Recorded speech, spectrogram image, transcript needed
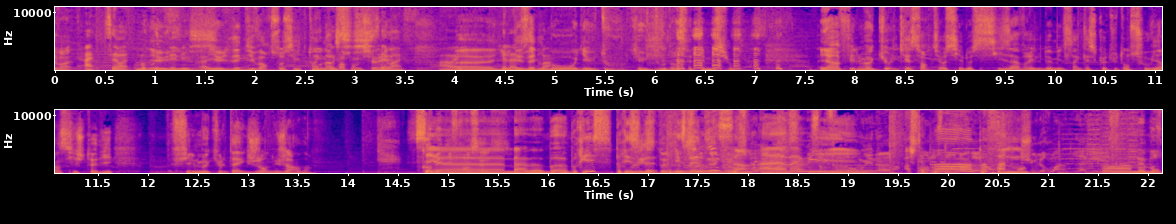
C'est vrai. Ouais, c'est vrai, beaucoup Il y, a de eu, bébés. ah, il y a eu des divorces aussi, tout Ouais, n'a pas fonctionné. C'est vrai. Ah ouais. Euh, il y a eu des vie, animaux, il y a eu tout. Il y a eu tout dans cette émission. Il y a un film culte qui est sorti aussi le 6 avril 2005. Est-ce que tu t'en souviens si je te dis film culte avec Jean Dujardin? Comédie française. bah, euh, bah, Brice, Brice, Brice de, de Brice de Nice. Ah bah oui. J'étais pas, pas fan moi. Ah, mais bon.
